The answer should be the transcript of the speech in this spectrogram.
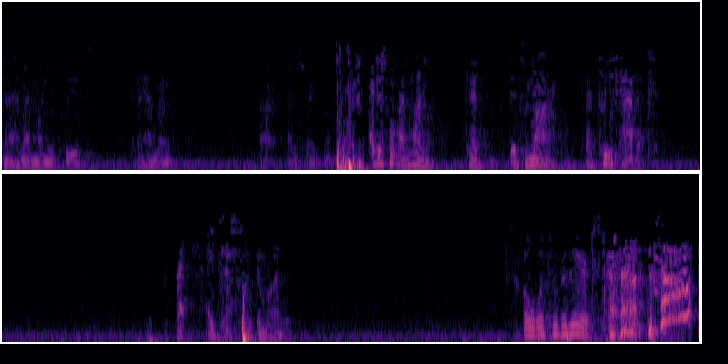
Can I have my money, please? Can I have my? Right, I just. I just want my money. It's mine. Can I please have it? I I just want the money. Oh, what's over there?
